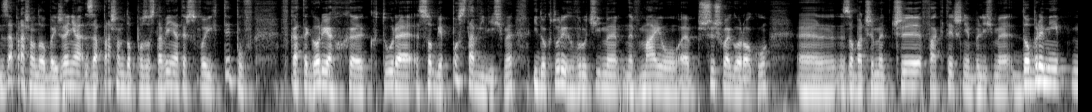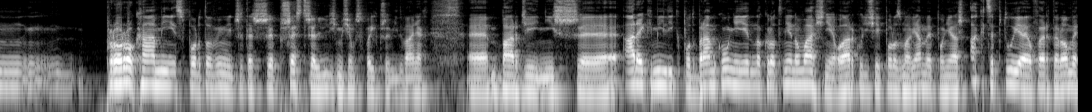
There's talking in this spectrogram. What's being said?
zapraszam do obejrzenia, zapraszam do pozostawienia też swoich typów w kategoriach, e, które sobie postawiliśmy i do których wrócimy w maju przyszłego roku. Zobaczymy, czy faktycznie byliśmy dobrymi dobrymi mm, prorokami sportowymi, czy też przestrzeliliśmy się w swoich przewidywaniach e, bardziej niż e, Arek Milik pod bramką niejednokrotnie. No właśnie, o Arku dzisiaj porozmawiamy, ponieważ akceptuje ofertę Romy,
